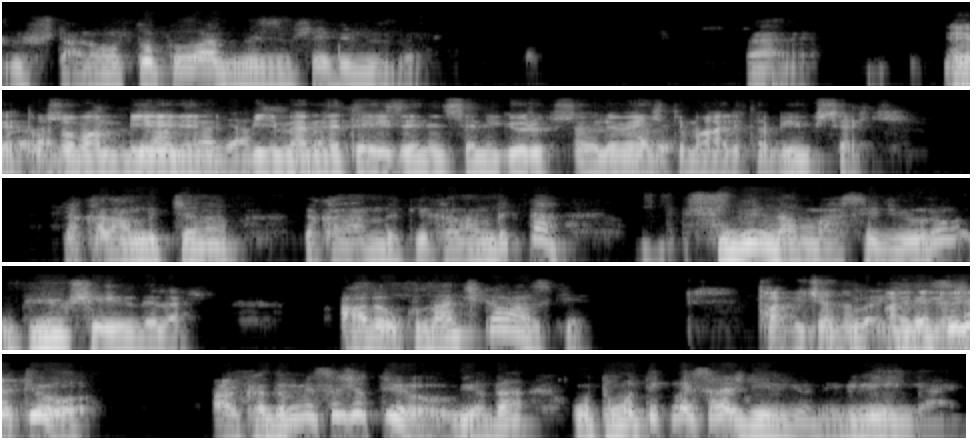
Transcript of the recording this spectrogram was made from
Üç tane ortaokul vardı bizim şehrimizde. Yani Evet o kadar zaman birinin bilmem ne teyzenin seni görüp söyleme Tabii. ihtimali tabii yüksek. Yakalandık canım. Yakalandık yakalandık da şu günden bahsediyorum. Büyük şehirdeler. Abi okuldan çıkamaz ki. Tabii canım Okula- aynen mesaj öyle. atıyor. Kadın mesaj atıyor ya da otomatik mesaj geliyor ne bileyim yani.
